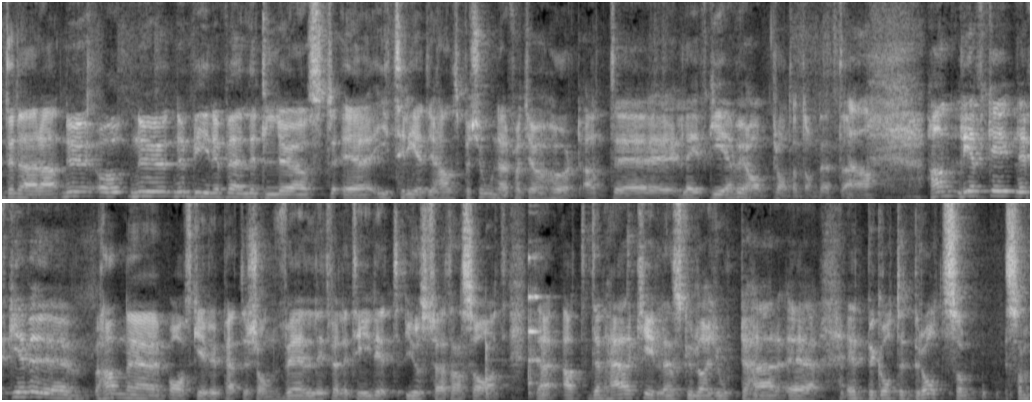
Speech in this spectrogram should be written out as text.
det där, nu, och nu, nu blir det väldigt löst eh, i tredjehandspersoner för att jag har hört att eh, Leif GW har pratat om detta. Ja. Han, Leif, Leif GW, eh, han eh, avskrev ju Pettersson väldigt, väldigt tidigt. Just för att han sa att, att den här killen skulle ha gjort det här, eh, ett begått ett brott som, som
